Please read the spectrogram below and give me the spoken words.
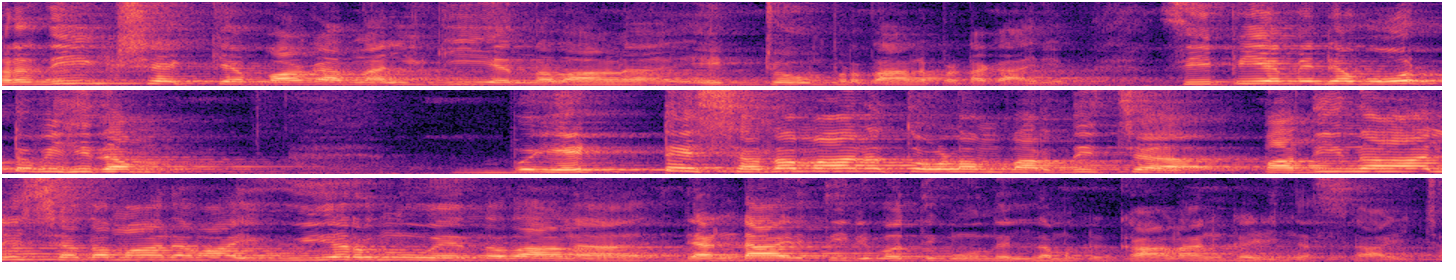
പ്രതീക്ഷയ്ക്ക് വക നൽകി എന്നതാണ് ഏറ്റവും പ്രധാനപ്പെട്ട കാര്യം. സി പി എമ്മിന്റെ വോട്ട് വിഹിതം എട്ട് ശതമാനത്തോളം വർദ്ധിച്ച് പതിനാല് ശതമാനമായി ഉയർന്നു എന്നതാണ് രണ്ടായിരത്തി ഇരുപത്തി മൂന്നിൽ നമുക്ക് കാണാൻ കഴിഞ്ഞ കാഴ്ച.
